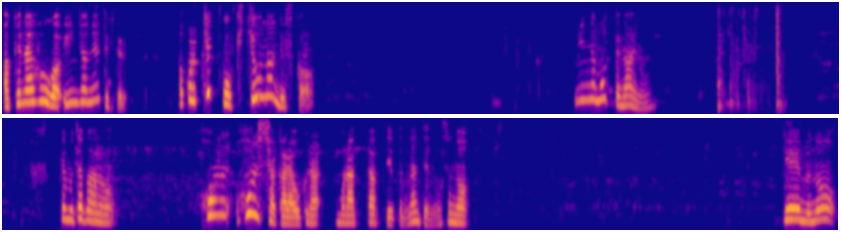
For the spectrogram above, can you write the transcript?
開けない方がいいんじゃねって来てる。あ、これ結構貴重なんですか？みんな持ってないの？でも多分あの、本、本社から送ら、もらったっていうか、なんていうの？その、ゲームの、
